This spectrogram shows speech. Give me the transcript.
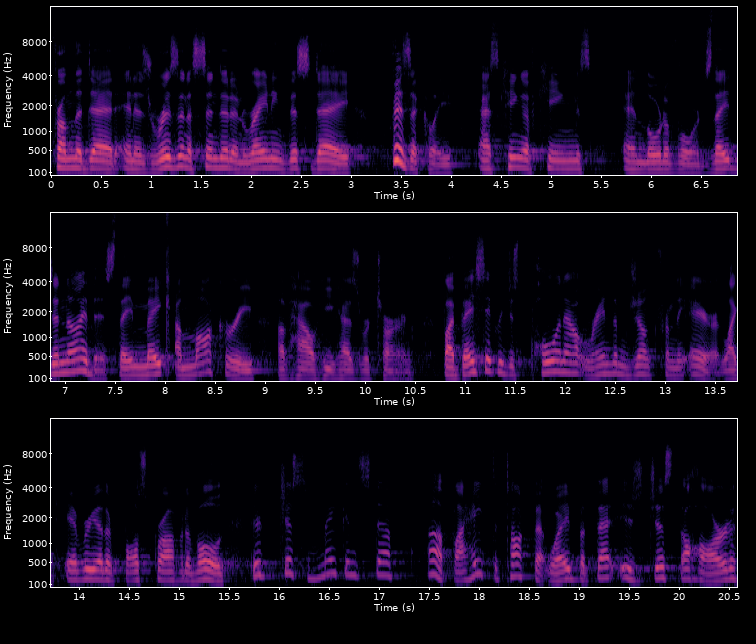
from the dead, and is risen, ascended, and reigning this day physically as King of kings and Lord of lords. They deny this. They make a mockery of how he has returned by basically just pulling out random junk from the air. Like every other false prophet of old, they're just making stuff up. I hate to talk that way, but that is just the hard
